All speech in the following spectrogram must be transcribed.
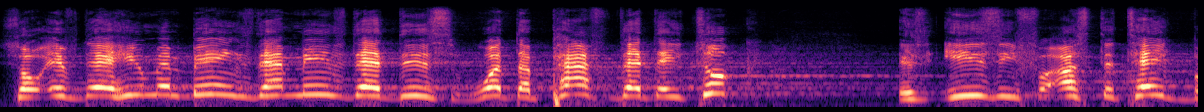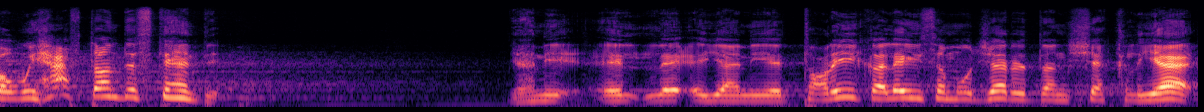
So if they're human beings, that means that this, what the path that they took, is easy for us to take, but we have to understand it. يعني يعني الطريقة ليس مجردا شكليات.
